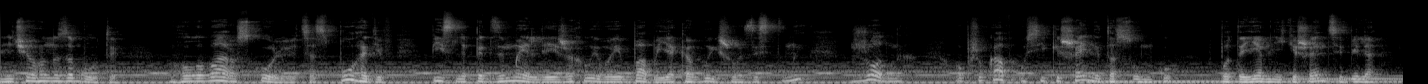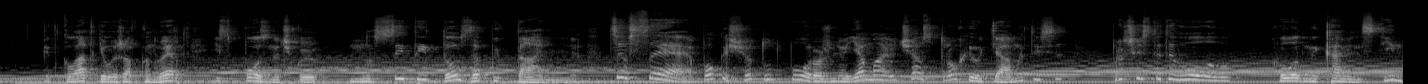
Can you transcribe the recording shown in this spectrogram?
нічого не забути. Голова розколюється спогадів після підземелля і жахливої баби, яка вийшла зі стіни, жодних. Обшукав усі кишені та сумку. В потаємній кишенці біля підкладки лежав конверт із позначкою Носити до запитання. Це все, поки що тут порожньо. Я маю час трохи отямитися, прочистити голову. Холодний камінь стін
